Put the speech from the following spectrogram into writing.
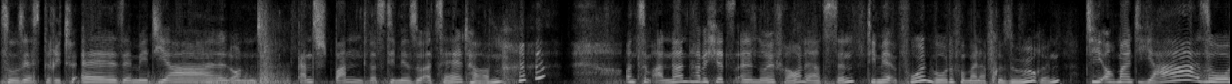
So sehr spirituell, sehr medial und ganz spannend, was die mir so erzählt haben. Und zum anderen habe ich jetzt eine neue Frauenärztin, die mir empfohlen wurde von meiner Friseurin, die auch meinte, ja, also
